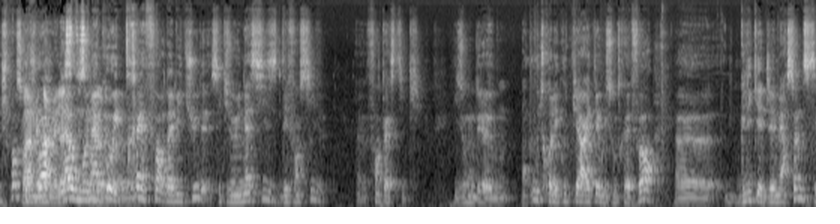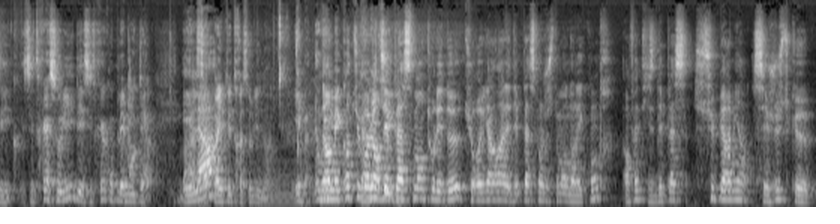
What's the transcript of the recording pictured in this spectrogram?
Je pense que Ouais, tu mais vois, non, mais là, là, où Monaco est très fort d'habitude, c'est qu'ils ont une assise défensive fantastique. Bon, outre les coups de pied arrêtés où ils sont très forts, euh, Glick et Jamerson, c'est c'est très solide et c'est très complémentaire. Bah, et Ça là, n'a pas été très solide. hein. et ben, Non, oui, mais quand tu vois leurs déplacements tous les deux, tu regarderas les déplacements justement dans les contres. En fait, ils se déplacent super bien. C'est juste que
